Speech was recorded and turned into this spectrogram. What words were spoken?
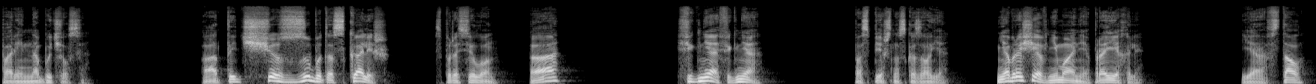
Парень набычился. «А ты чё зубы-то скалишь?» — спросил он. «А?» «Фигня, фигня», — поспешно сказал я. «Не обращай внимания, проехали». Я встал,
